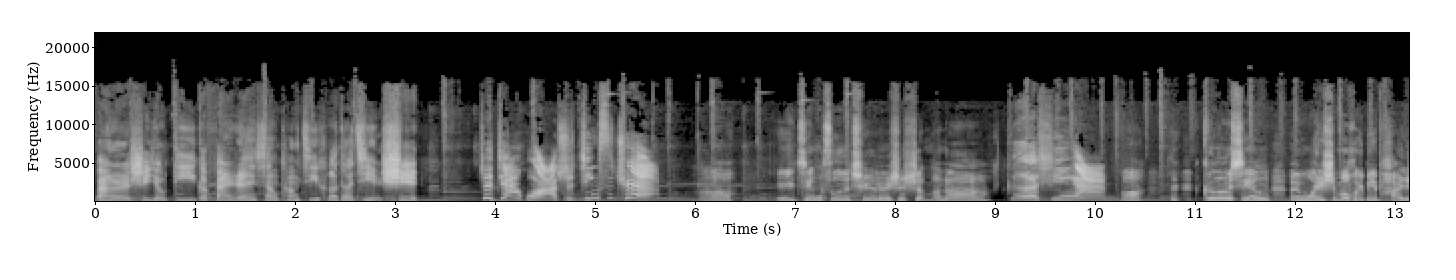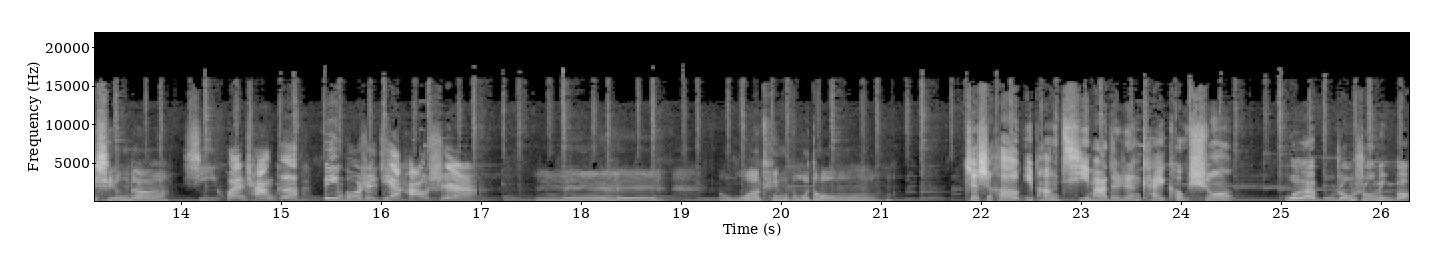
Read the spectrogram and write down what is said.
反而是由第一个犯人向堂吉诃德解释：“这家伙啊，是金丝雀啊。诶，金丝雀是什么呢？歌星啊。啊。”歌星为什么会被判刑呢？喜欢唱歌并不是件好事。嗯，我听不懂。这时候，一旁骑马的人开口说：“我来补充说明吧。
